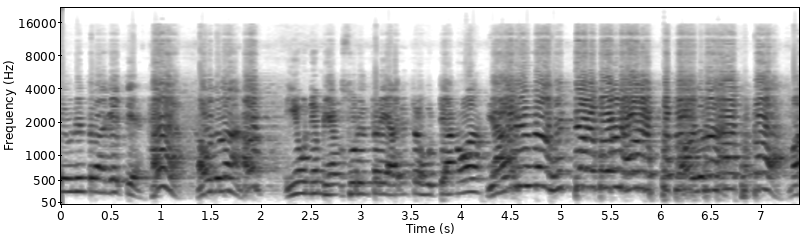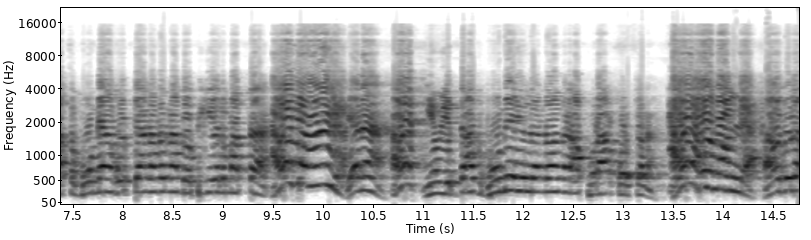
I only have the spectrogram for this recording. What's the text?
ಇವನಿಂತ್ರ ಆಗೈತೆ. ಹಾ. ಹೌದಲ್ಲ? ಹೌದ್. ಇವ್ ನಿಮ್ ಹೆಂಗಸೂರಿಂತ್ರ ಯಾರಿಂತ್ರ ಹುಟ್ಟ್ಯಾನೋ? ಯಾರಿಂದ ಹುಟ್ಟಾನ ಮತ್ತ ಭೂಮಿಯಾಗ ಹುಟ್ಟ್ಯಾನ ನಂದು ಒಪ್ಪಿಗೆ ಇಲ್ಲ ಮತ್ತ. ಹೌದಾ ಏನ? ನೀವು ಇದ್ದಾಗ ಭೂಮಿ ಇಲ್ಲ ಅನ್ನೋಂಗ ನಾ ಪುರಾಣ ಕೊಡ್ತಾನ. ಹೌದಲ್ಲ.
